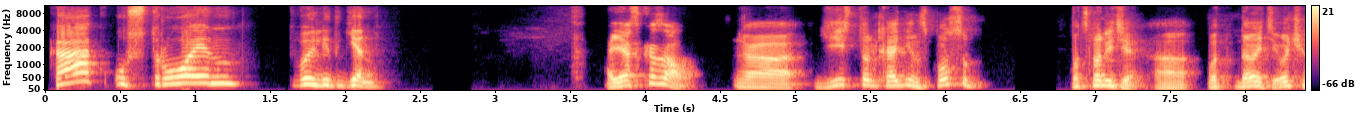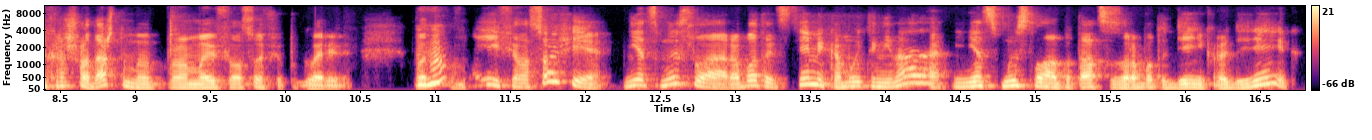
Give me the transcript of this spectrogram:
Как устроен твой литген? А я сказал, а, есть только один способ вот смотрите, а, вот давайте, очень хорошо, да, что мы про мою философию поговорили. Вот угу. в моей философии нет смысла работать с теми, кому это не надо, и нет смысла пытаться заработать денег ради денег.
